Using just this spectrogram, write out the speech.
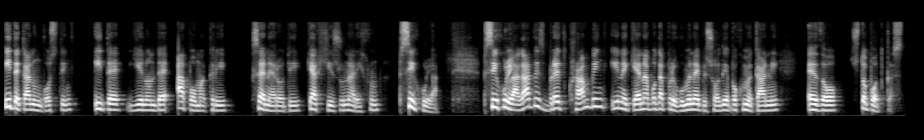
είτε κάνουν ghosting είτε γίνονται απόμακροι, ξενερωτοί και αρχίζουν να ρίχνουν ψίχουλα. Ψίχουλα αγάπης, breadcrumbing, είναι και ένα από τα προηγούμενα επεισόδια που έχουμε κάνει εδώ στο podcast.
